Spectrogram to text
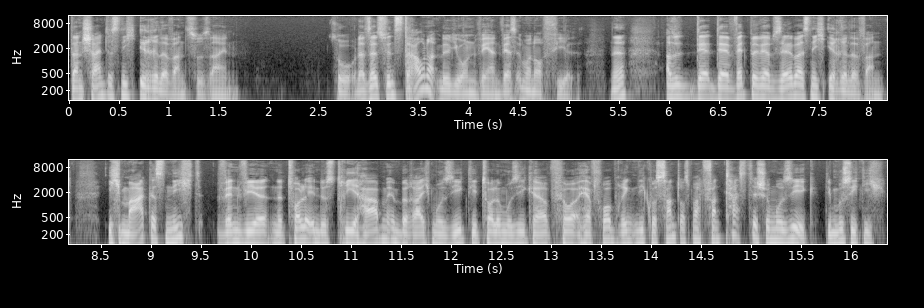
dann scheint es nicht irrelevant zu sein. So, oder selbst wenn es 300 Millionen wären, wäre es immer noch viel. Ne? Also der, der Wettbewerb selber ist nicht irrelevant. Ich mag es nicht, wenn wir eine tolle Industrie haben im Bereich Musik, die tolle Musik hervor, hervorbringt. Nico Santos macht fantastische Musik. Die muss ich nicht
